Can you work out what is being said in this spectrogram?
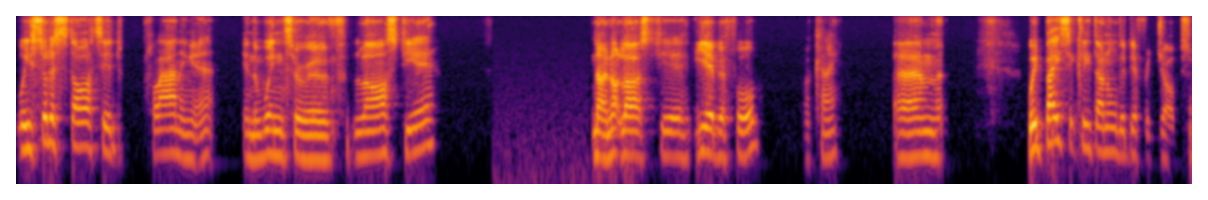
we sort of started planning it in the winter of last year. No, not last year, year before. Okay. Um, we'd basically done all the different jobs.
